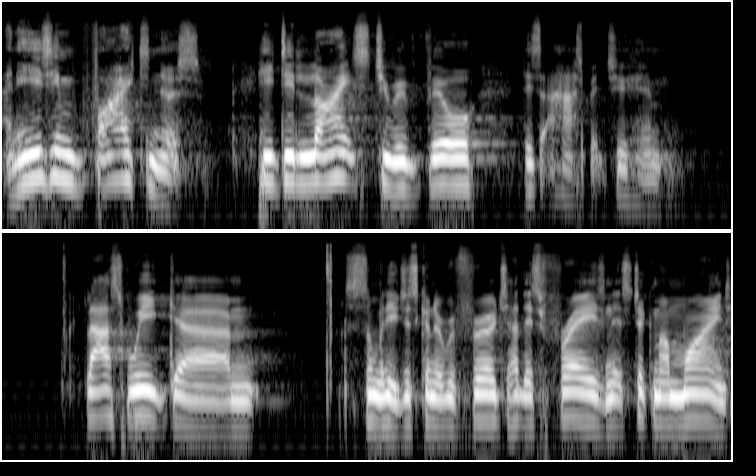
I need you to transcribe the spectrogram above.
And He is inviting us. He delights to reveal this aspect to Him. Last week, um, somebody just kind of referred to had this phrase and it stuck in my mind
